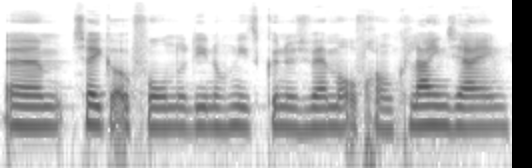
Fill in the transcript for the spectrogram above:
um, zeker ook voor honden die nog niet kunnen zwemmen of gewoon klein zijn.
